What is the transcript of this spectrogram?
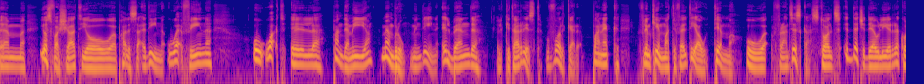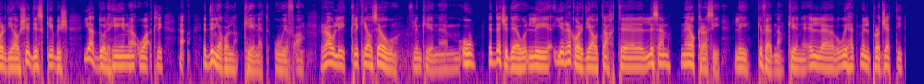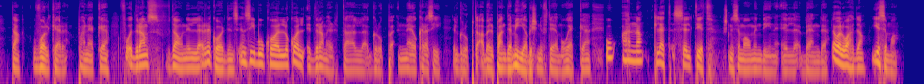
jew sfaxxat jew bħalissa qegħdin weqfin u waqt il Pandemija, membru minn din il-band, il-kitarrist Volker Panek, flimkien mat-tifel tiegħu Tim u Franziska Stoltz iddeċidew li jirrekordjaw xi diski biex jgħaddu l-ħin waqt li d-dinja kollha kienet wiefqa. Raw li klikkjaw sew flimkien u ddeċidew li jirrekordjaw taħt l-isem Neocracy li, kif għedna, kien wieħed mill-proġetti ta' Volker Panek. Fuq id-drums f'dawn il-recordings insibu wkoll ukoll id-drummer tal-grupp Neocracy, il-grupp ta' qabel pandemija biex niftehmu hekk. U għandna tliet siltiet x'nisimgħu minn din il-band. L-ewwel waħda jisimha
